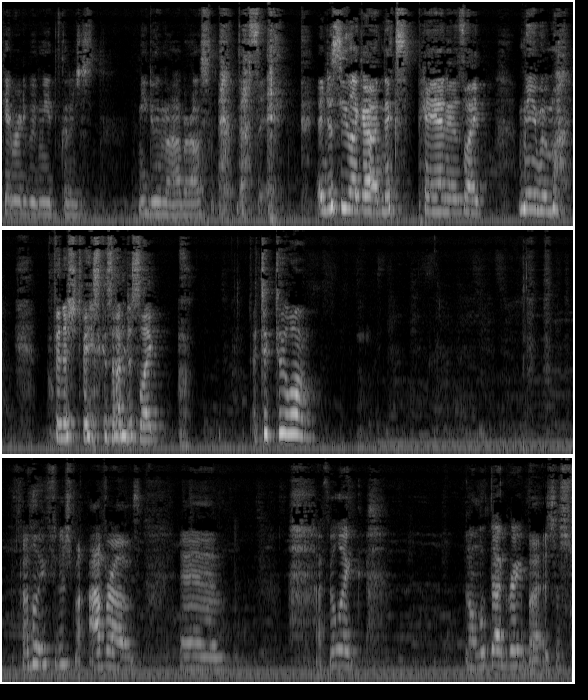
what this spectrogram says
get ready with me, it's gonna just me doing my eyebrows. That's it. And just see like uh, a next pan is like me with my finished face because I'm just like, I took too long. Finally finished my eyebrows and I feel like they don't look that great, but it's just,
